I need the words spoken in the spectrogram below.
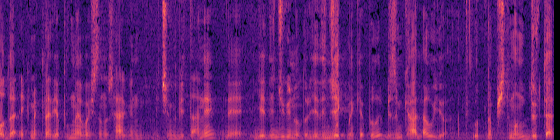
O da ekmekler yapılmaya başlanır her gün için bir tane. Ve yedinci gün olur, yedinci ekmek yapılır. Bizimki hala uyuyor. Artık Utna piştim onu dürter.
